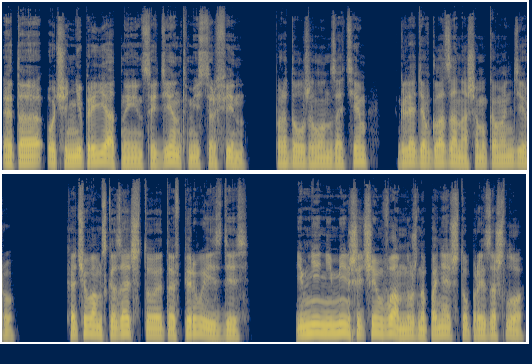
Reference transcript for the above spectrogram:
«Это очень неприятный инцидент, мистер Финн», — продолжил он затем, глядя в глаза нашему командиру. «Хочу вам сказать, что это впервые здесь. И мне не меньше, чем вам, нужно понять, что произошло.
